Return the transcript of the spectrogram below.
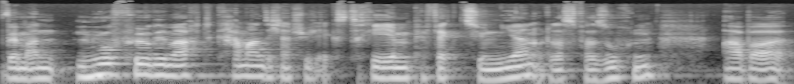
wenn man nur Vögel macht, kann man sich natürlich extrem perfektionieren oder das versuchen. Aber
